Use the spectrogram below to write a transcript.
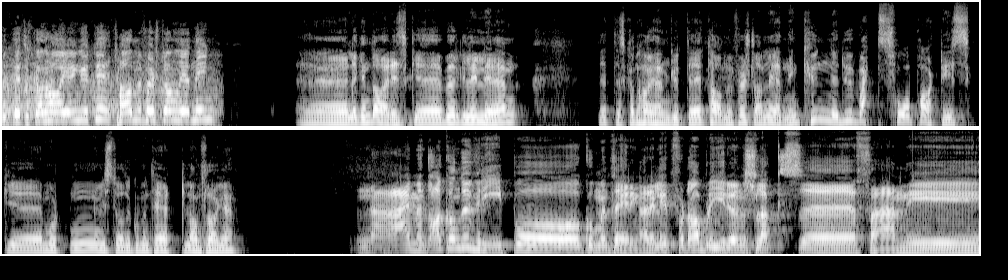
Dette skal han ha igjen, gutter. Ta den ved første anledning. Eh, legendariske Børge Liljen. Dette skal han ha igjen, gutter. Ta med første anledning. Kunne du vært så partisk, eh, Morten, hvis du hadde kommentert landslaget? Nei, men da kan du vri på kommenteringa litt, for da blir du en slags uh, fan i,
